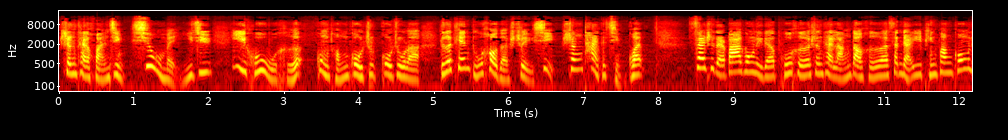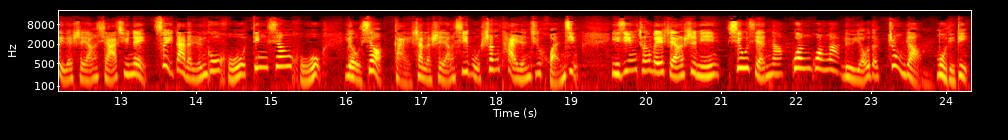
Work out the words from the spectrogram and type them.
生态环境秀美宜居，一湖五河共同构筑构筑了得天独厚的水系生态的景观。三十点八公里的蒲河生态廊道和三点一平方公里的沈阳辖区内最大的人工湖丁香湖，有效改善了沈阳西部生态人居环境，已经成为沈阳市民休闲呐、观光啊、旅游的重要目的地。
